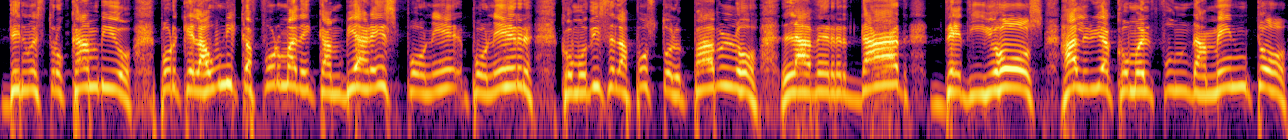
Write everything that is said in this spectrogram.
de nuestro cambio. Porque la única forma de cambiar es poner, poner, como dice el apóstol Pablo, la verdad de Dios, aleluya, como el fundamento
